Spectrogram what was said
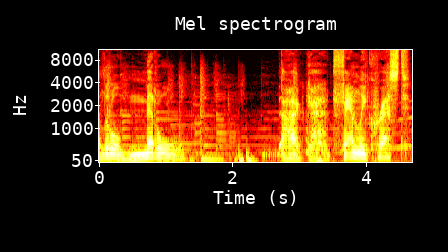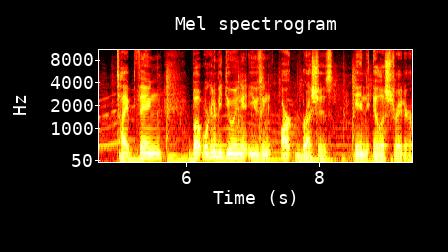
a little medal uh, family crest type thing, but we're going to be doing it using art brushes in Illustrator,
